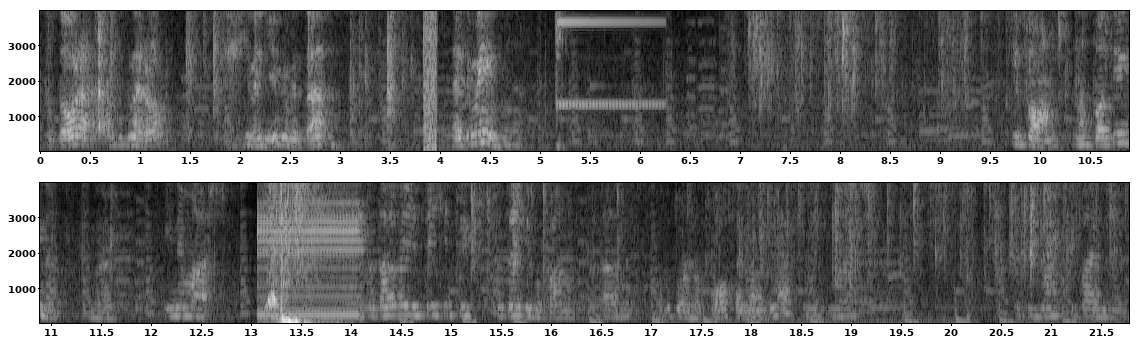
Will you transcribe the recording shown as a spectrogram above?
Από τώρα, αν θες νερό, τι έχει να γίνει μετά. Έτοιμοι. Λοιπόν, να πω τι είναι. Ναι. Είναι Mars. Το κατάλαβα γιατί είχε το, το τέτοιο από πάνω. Κατάλαβες; Εγώ δεν μπορώ να πω, θες να δοκιμάσεις; Με τη Mars. Το κινητό μου χτυπάει λίγο.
